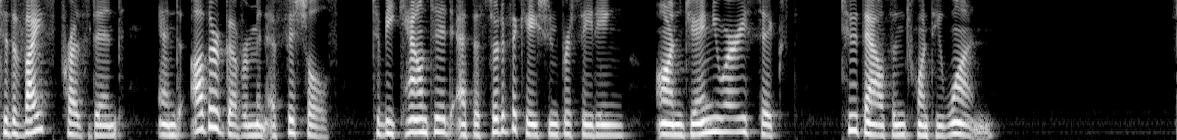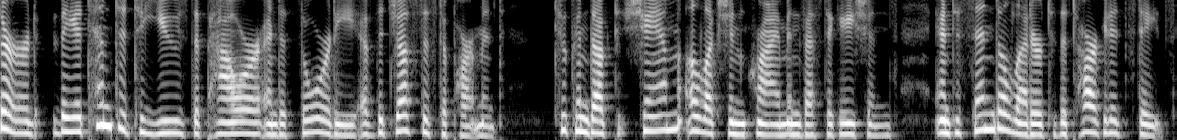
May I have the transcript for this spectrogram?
to the vice president and other government officials to be counted at the certification proceeding on January 6, 2021. Third, they attempted to use the power and authority of the Justice Department to conduct sham election crime investigations and to send a letter to the targeted states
